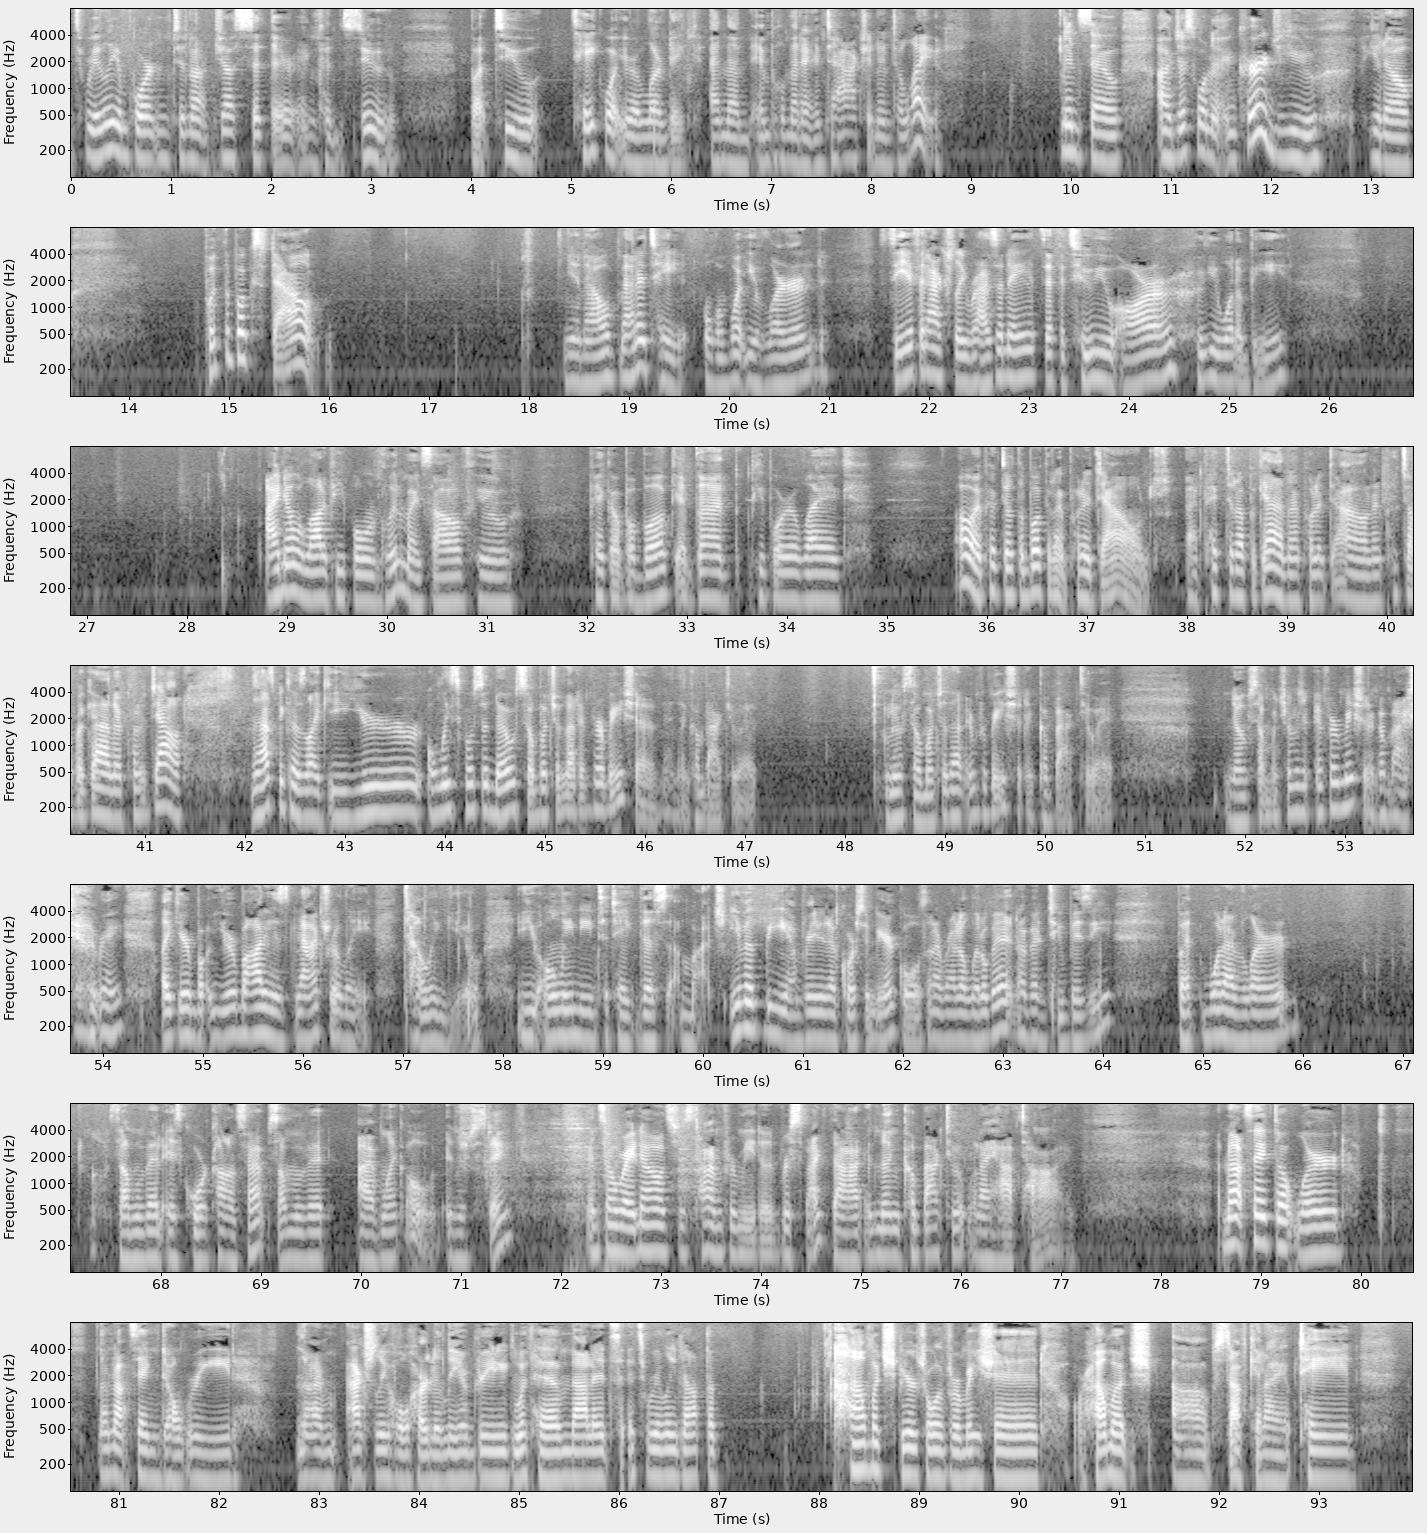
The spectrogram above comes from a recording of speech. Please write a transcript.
It's really important to not just sit there and consume, but to take what you're learning and then implement it into action into life. And so I just want to encourage you, you know, put the books down. You know, meditate on what you've learned. See if it actually resonates, if it's who you are, who you want to be. I know a lot of people, including myself, who pick up a book and then people are like, oh, I picked up the book and I put it down. I picked it up again, I put it down. I picked up again, I put it down. And that's because like you're only supposed to know so much of that information and then come back to it. know so much of that information and come back to it. Know so much of information to come back to it, right? Like your your body is naturally telling you you only need to take this much. Even me, I'm reading a Course in Miracles and I read a little bit and I've been too busy but what I've learned, some of it is core concept, some of it I'm like, oh, interesting. And so right now it's just time for me to respect that and then come back to it when I have time. I'm not saying don't learn. I'm not saying don't read. I'm actually wholeheartedly agreeing with him that it's it's really not the how much spiritual information or how much um, stuff can I obtain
